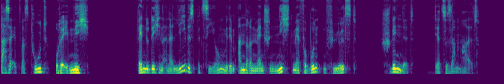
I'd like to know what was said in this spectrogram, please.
dass er etwas tut oder eben nicht. Wenn du dich in einer Liebesbeziehung mit dem anderen Menschen nicht mehr verbunden fühlst, schwindet der Zusammenhalt.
